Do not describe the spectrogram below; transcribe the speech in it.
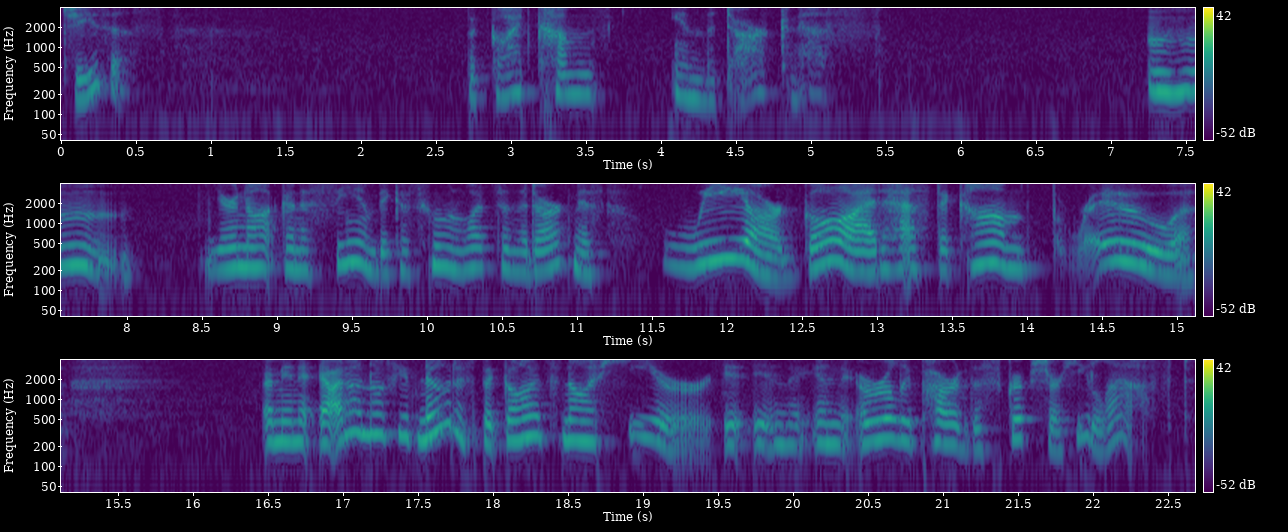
Jesus. But God comes in the darkness. Mm-hmm. You're not going to see him because who and what's in the darkness? We are. God has to come through. I mean, I don't know if you've noticed, but God's not here. In the, in the early part of the scripture, he left.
